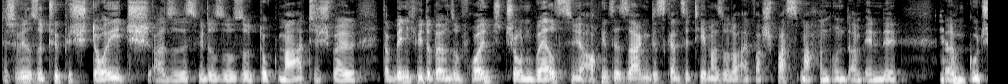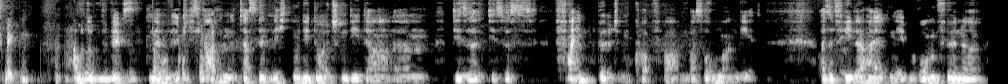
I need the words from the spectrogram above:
das ist wieder so typisch deutsch, also das ist wieder so, so dogmatisch, weil da bin ich wieder bei unserem Freund John Wells, den wir auch jetzt sagen, das ganze Thema soll doch einfach Spaß machen und am Ende ja. ähm, gut schmecken. Also, Aber du wirkst ne, wirklich gerade, das sind nicht nur die Deutschen, die da ähm, diese, dieses Feindbild im Kopf haben, was rum angeht. Also viele halten eben rum für eine,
